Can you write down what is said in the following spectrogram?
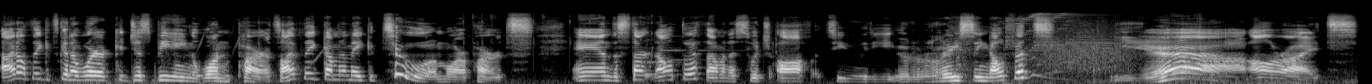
I don't think it's to work just being one part, so I think I'm to make two more parts. And to start out with, I'm to switch off to the racing outfit. Yeah! Alright.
